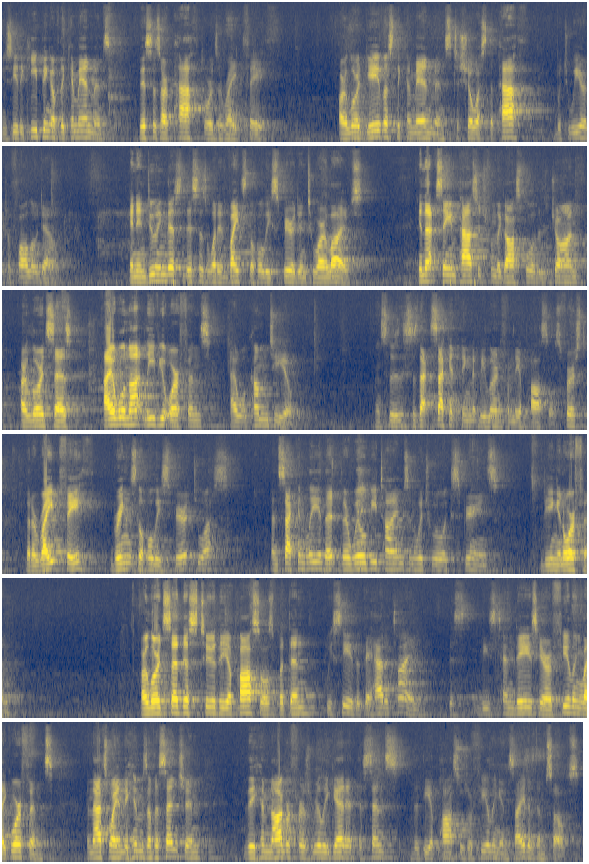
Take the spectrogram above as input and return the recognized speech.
You see, the keeping of the commandments this is our path towards a right faith. Our Lord gave us the commandments to show us the path which we are to follow down. And in doing this, this is what invites the Holy Spirit into our lives. In that same passage from the Gospel of John, our Lord says, I will not leave you orphans, I will come to you. And so, this is that second thing that we learn from the apostles. First, that a right faith brings the Holy Spirit to us. And secondly, that there will be times in which we'll experience being an orphan. Our Lord said this to the apostles, but then we see that they had a time, this, these 10 days here, of feeling like orphans. And that's why in the hymns of ascension, the hymnographers really get it the sense that the apostles were feeling inside of themselves.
